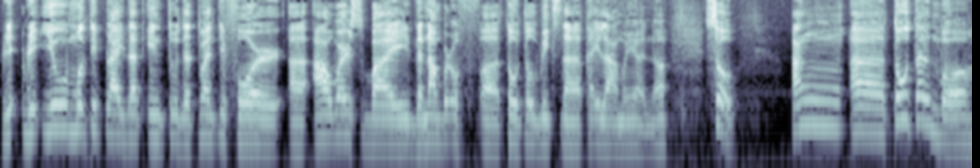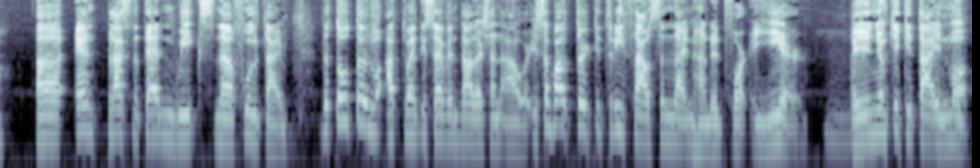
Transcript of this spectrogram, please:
re- re- you multiply that into the 24 uh, hours by the number of uh, total weeks na kailangan mo yun, no? So, ang uh, total mo, uh, and plus the 10 weeks na full-time, the total mo at $27 an hour is about 33,900 for a year. Kaya yun yung kikitain mo.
